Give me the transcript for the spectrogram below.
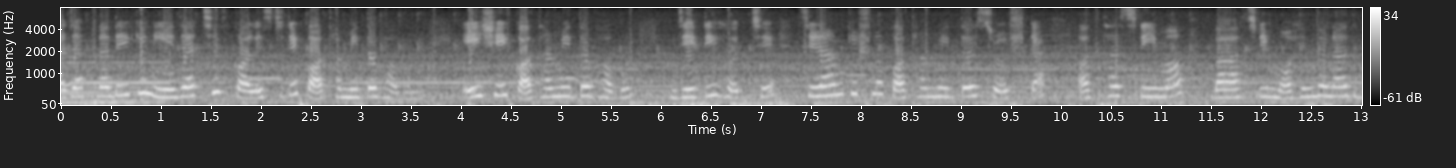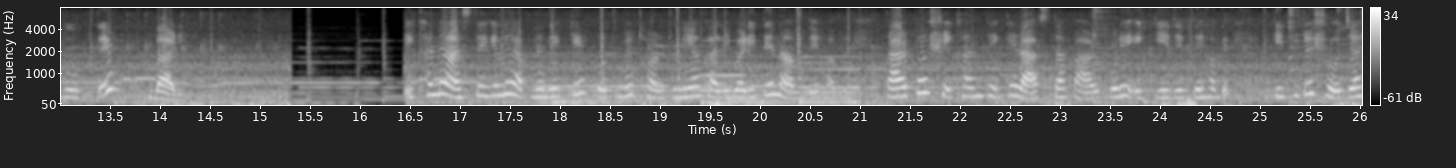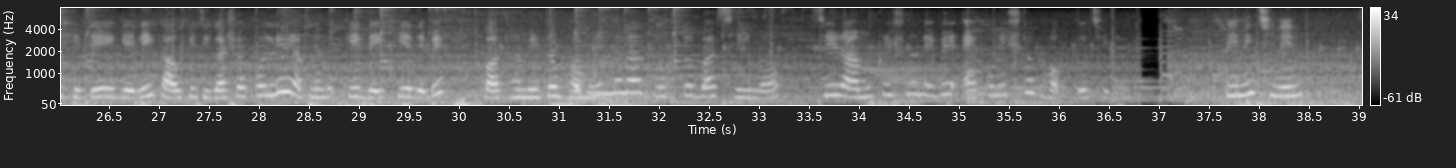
আজ আপনাদেরকে নিয়ে যাচ্ছি কলেজ স্ট্রিটে কথামৃত ভবনে। এই সেই কথামৃত ভবন, যেটি হচ্ছে শ্রীরামকৃষ্ণ কথামৃত স্রষ্টা, অর্থাৎ শ্রীম বা শ্রী মহেন্দ্রনাথ গুপ্তের বাড়ি। এখানে আসতে গেলে আপনাদেরকে প্রথমে ঠনঠনিয়া কালীবাড়িতে নামতে হবে। তারপর সেখান থেকে রাস্তা পার করে এগিয়ে যেতে হবে। কিছুটা সোজা হেঁটে গেলেই কাউকে জিজ্ঞাসা করলেই আপনাদেরকে দেখিয়ে দেবে কথামৃত ভবেন্দ্রনাথ গুপ্ত বা শ্রীম শ্রী রামকৃষ্ণ দেবের একনিষ্ঠ ভক্ত ছিলেন। তিনি ছিলেন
